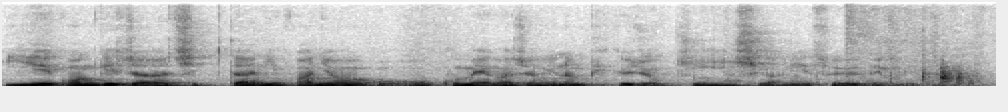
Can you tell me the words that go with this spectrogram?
이해 관계자 집단이 관여하고 구매 과정에는 비교적 긴 시간이 소요됩니다.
